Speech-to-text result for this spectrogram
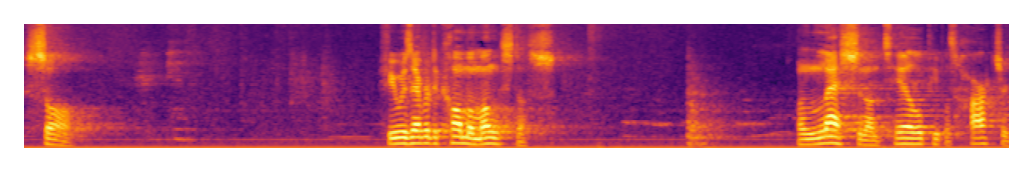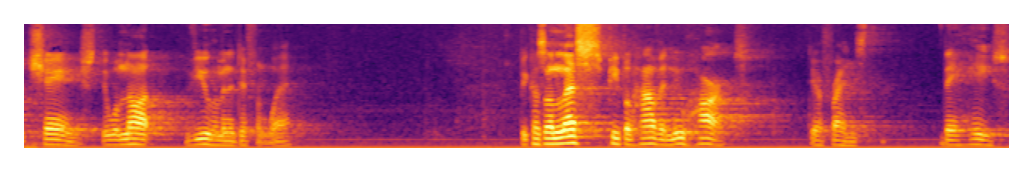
saw. If he was ever to come amongst us, unless and until people's hearts are changed, they will not view him in a different way. Because unless people have a new heart, dear friends, they hate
